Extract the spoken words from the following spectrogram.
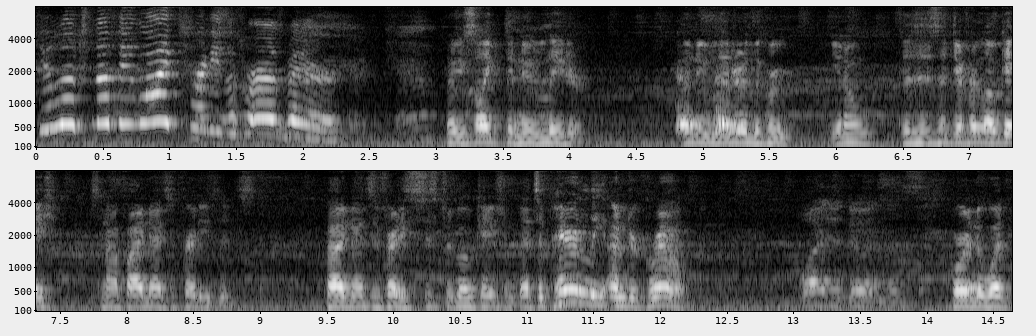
He looks nothing like Freddy the Fazbear. No, he's like the new leader, the new leader of the group. You know, because it's a different location. It's not Five Nights at Freddy's. It's Five Nights at Freddy's sister location. That's apparently underground, Why are you doing this? according to what,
